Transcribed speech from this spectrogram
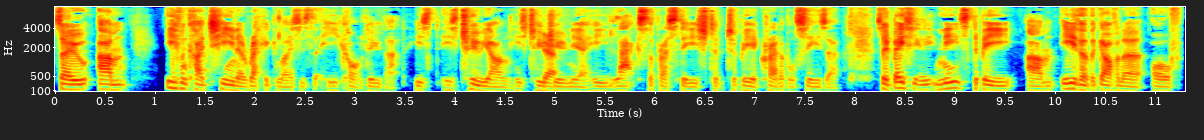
So um, even Caecina recognizes that he can't do that. He's he's too young. He's too Yeah. junior. He lacks the prestige to, to be a credible Caesar. So basically, it needs to be um, either the governor of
